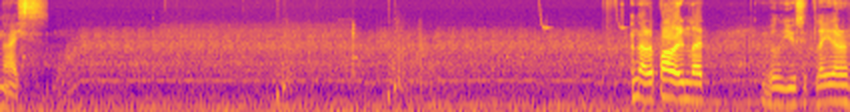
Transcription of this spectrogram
Nice. Another power inlet. We'll use it later.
